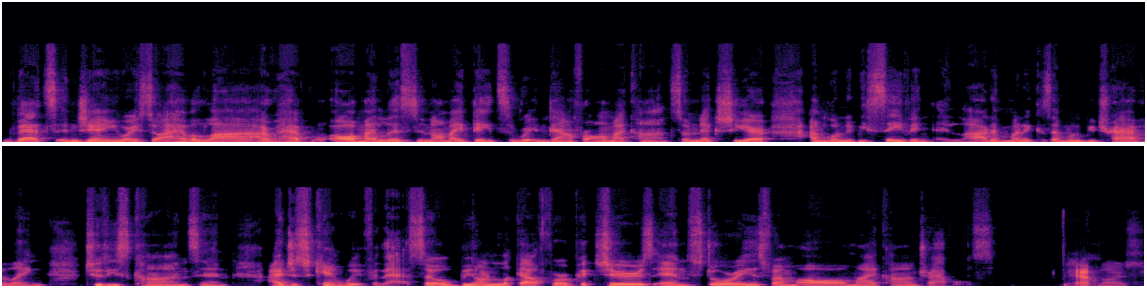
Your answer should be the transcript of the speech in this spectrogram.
that's in January. So I have a lot, I have all my lists and all my dates written down for all my cons. So next year I'm going to be saving a lot of money because I'm going to be traveling to these cons and I just can't wait for that. So be on the lookout for pictures and stories from all my con travels. yeah. Nice.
